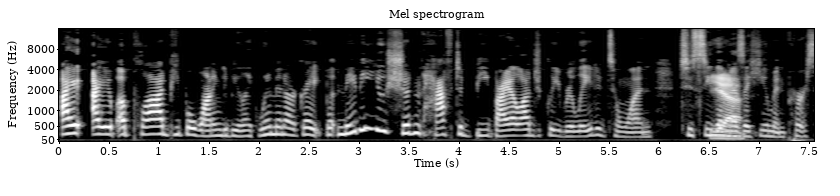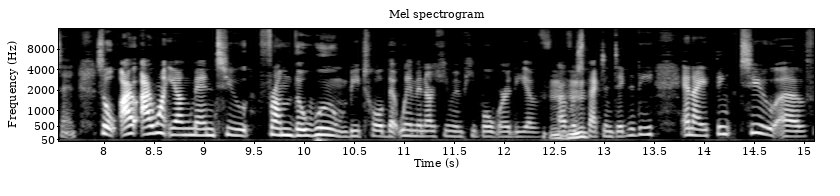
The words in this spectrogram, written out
I, I applaud people wanting to be like, women are great, but maybe you shouldn't have to be biologically related to one to see them Yeah. as a human person. So I, I want young men to, from the womb, be told that women are human people worthy of, of Mhm. respect and dignity. And I think, too, of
